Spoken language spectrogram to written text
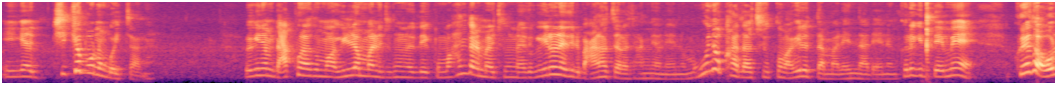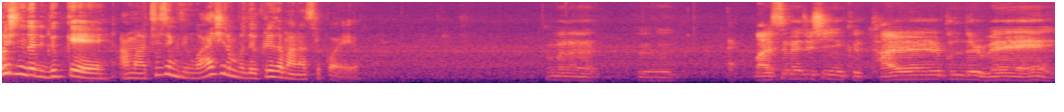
이게 지켜보는 거 있잖아. 왜냐면 낳고 나서 막 1년 만에 죽는 애도 있고 뭐 한 달 만에 죽는 애도 있고 이런 애들이 많았잖아 작년에는 뭐 훈육하다 죽고 막 이랬단 말이야 옛날에는 그렇기 때문에 그래서 어르신들이 늦게 아마 출생신고 하시는 분들 그래서 많았을 거예요. 그러면은 그 말씀해주신 그 달 분들 외에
